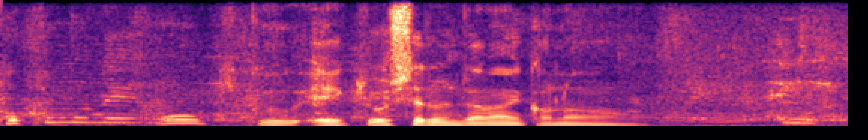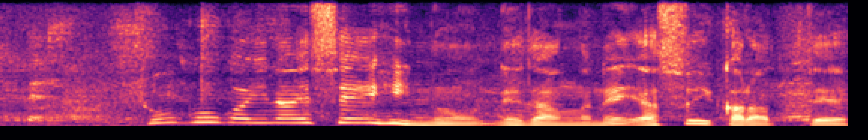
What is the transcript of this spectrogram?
ここもね大きく影響してるんじゃないかな。競合がいない製品の値段がね安いからって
